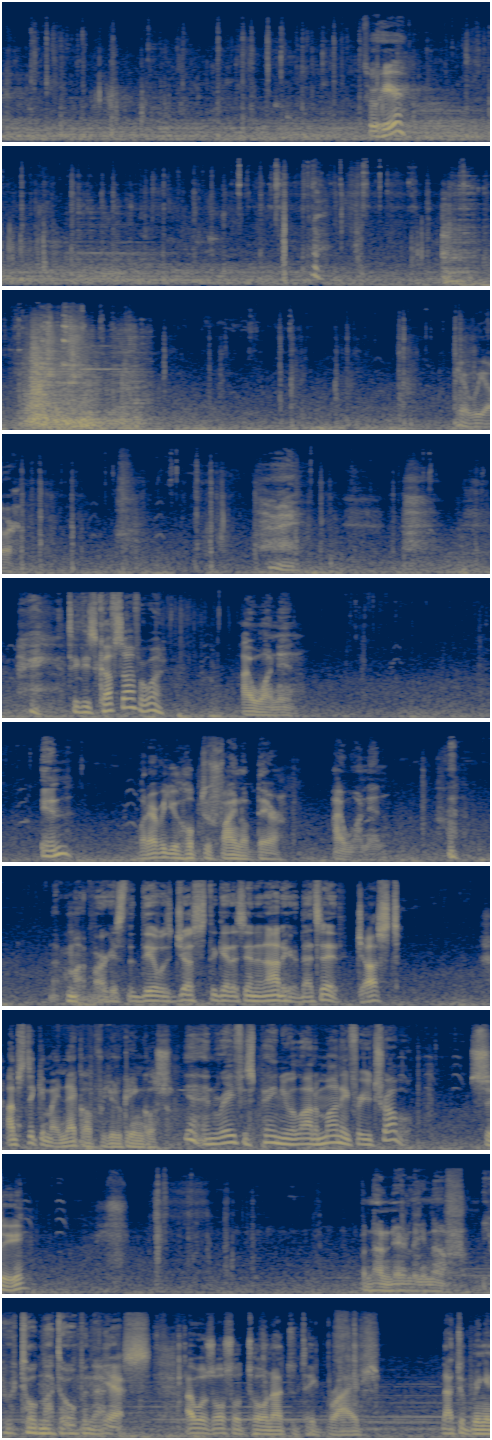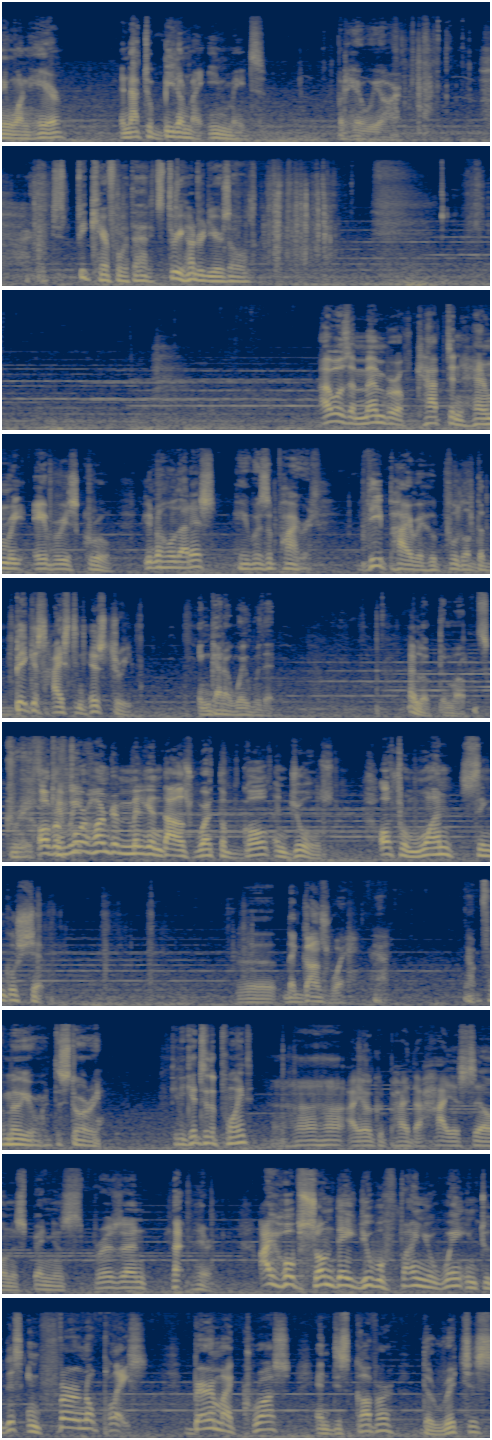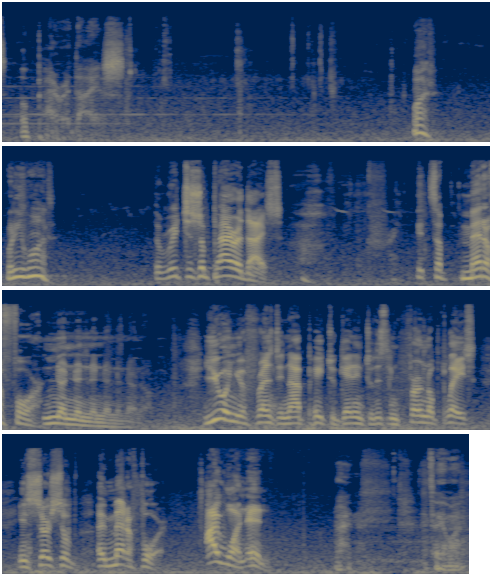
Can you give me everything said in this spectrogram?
Through here? Here we are. All right. Hey, take these cuffs off or what? I want in. In? Whatever you hope to find up there, I want in. Come on, Vargas. The deal was just to get us in and out of here. That's it. Just? I'm sticking my neck out for you gringos. Yeah, and Rafe is paying you a lot of money for your trouble. See? But not nearly enough. You were told not to open that. Yes. I was also told not to take bribes, not to bring anyone here, and not to beat on my inmates. But here we are. Just be careful with that. It's 300 years old. I was a member of Captain Henry Avery's crew. You know who that is? He was a pirate. The pirate who pulled off the biggest heist in history and got away with it. I looked him up. It's great. Over Can we- $400 million worth of gold and jewels, all from one single ship. The, the Gunsway. I'm familiar with the story. Can you get to the point? Uh-huh. I occupied the highest cell in the Spaniards prison. Here. I hope someday you will find your way into this infernal place, bear my cross, and discover the riches of paradise. What? What do you want? The riches of paradise. It's a metaphor. No, no, no, no, no, no, no. You and your friends did not pay to get into this infernal place in search of a metaphor. I want in. Right. I tell you what.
